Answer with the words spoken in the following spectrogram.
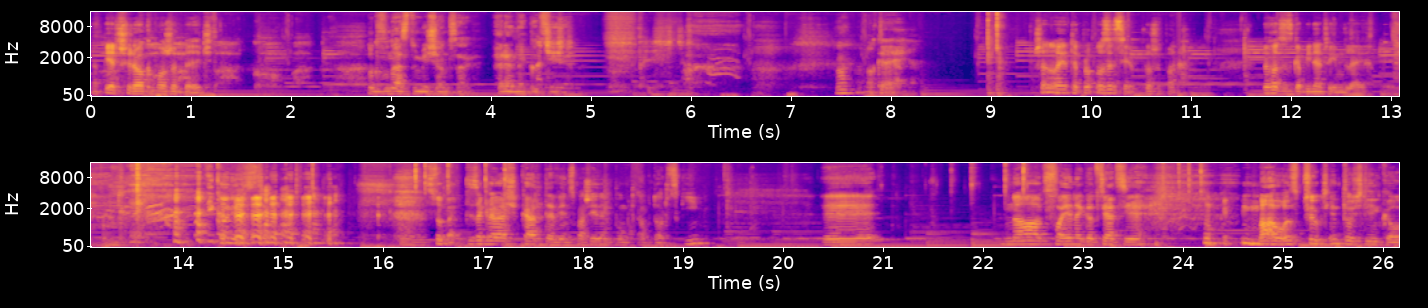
Na pierwszy rok może być. Po 12 miesiącach renegocjujemy. Okej. Szanuję te propozycje, proszę pana. Wychodzę z gabinetu i mdleję. I koniec. Super, ty zagrałaś kartę, więc masz jeden punkt autorski. Yy, no, twoje negocjacje mało z przełkniętą ślinką.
